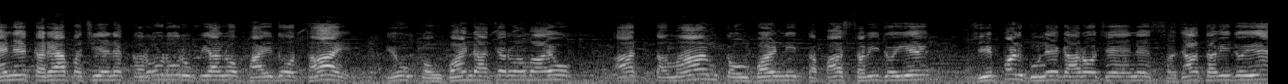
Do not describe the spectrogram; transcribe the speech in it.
એને કર્યા પછી એને કરોડો રૂપિયાનો ફાયદો થાય એવું કૌભાંડ આચરવામાં આવ્યું. આ તમામ કૌભાંડની તપાસ થવી જોઈએ, જે પણ ગુનેગારો છે એને સજા થવી જોઈએ.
